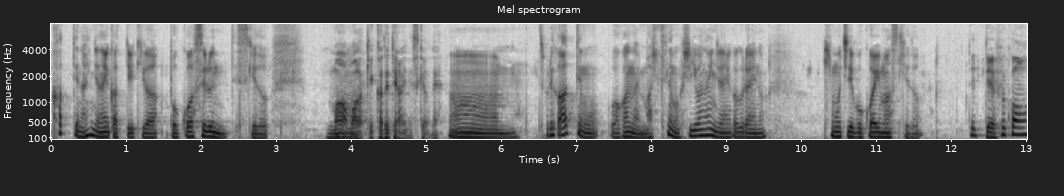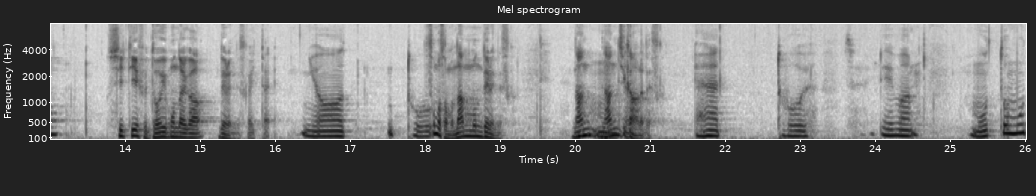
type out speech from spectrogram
勝ってないんじゃないかっていう気が僕はするんですけど、まあまだ結果出てないですけどね、うーん、それがあっても分かんない、負けても不思議はないんじゃないかぐらいの気持ちで僕はいますけど、でデフコン CTF どういう問題が出るんですか一体？いやーと。そもそも何問出るんですか？何何時間あるんですか？えーっとそれはもとも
